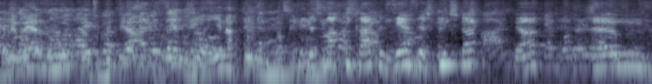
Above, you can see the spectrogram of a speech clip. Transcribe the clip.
Wenn er mehrere holt, kannst du BTA oder je nachdem, was du Das macht die Karte sehr, sehr spielstark. Ja. Ähm,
